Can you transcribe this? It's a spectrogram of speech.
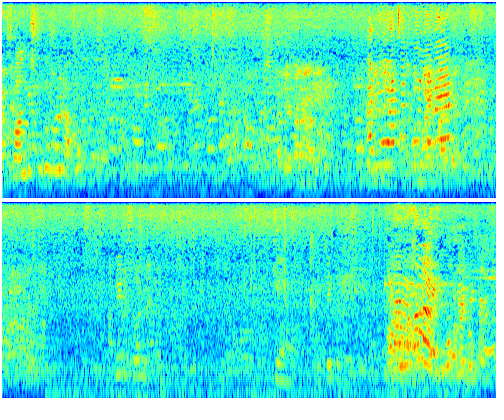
আছে। সন্দেশটুকু শুধু রাখো এখানে রাখি। আর কেউ আছে ফুল দেবে ওখানে ঢুকে আছে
